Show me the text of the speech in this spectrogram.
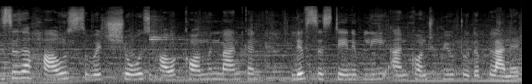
This is a house which shows how a common man can live sustainably and contribute to the planet.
